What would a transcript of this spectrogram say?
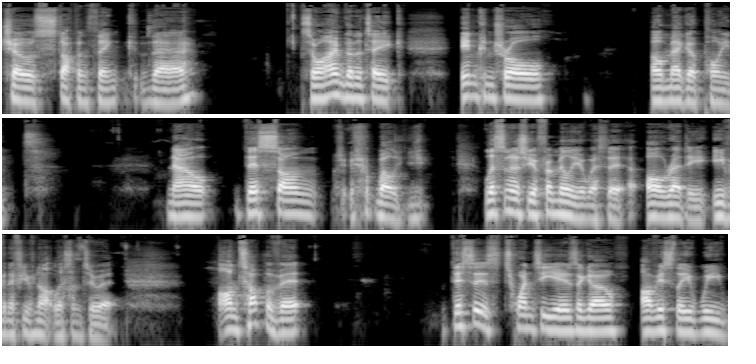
chose Stop and Think there. So I'm going to take In Control Omega Point. Now, this song, well, you, listeners, you're familiar with it already, even if you've not listened to it. On top of it, this is 20 years ago. Obviously, we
